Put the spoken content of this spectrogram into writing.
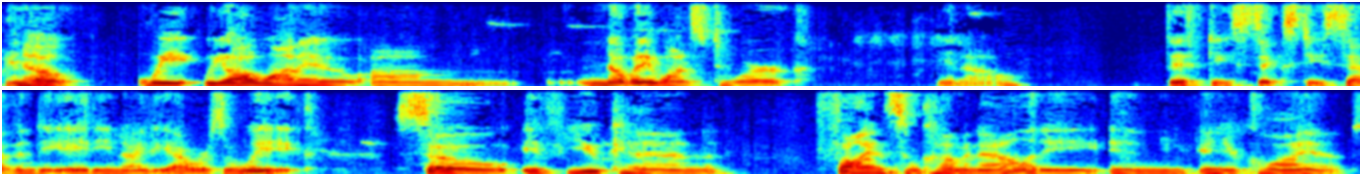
you know, we, we all want to, um, nobody wants to work, you know, 50, 60, 70, 80, 90 hours a week. So if you can find some commonality in, in your client,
